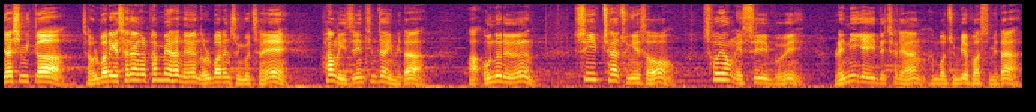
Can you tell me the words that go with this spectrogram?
안녕하십니까. 자, 올바르게 차량을 판매하는 올바른 중고차의 황의진 팀장입니다. 아, 오늘은 수입차 중에서 소형 SUV 레니게이드 차량 한번 준비해 보았습니다.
